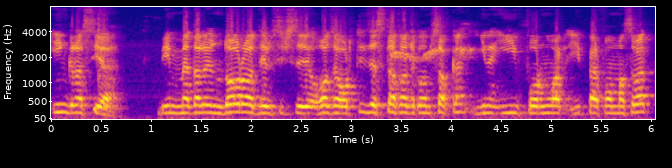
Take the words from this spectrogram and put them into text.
Ingracia. Bir Medallion d'Oro temsilcisi Jose Ortiz'e start bu safkan. Yine iyi formu var, iyi performansı var.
